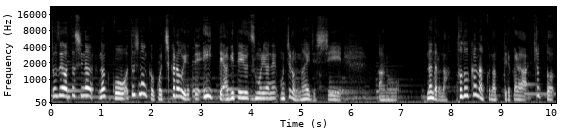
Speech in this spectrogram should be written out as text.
当然私ななんかこう私なんかこう力を入れてえいってあげているつもりはねもちろんないですしあのなんだろうな届かなくなってるからちょっと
